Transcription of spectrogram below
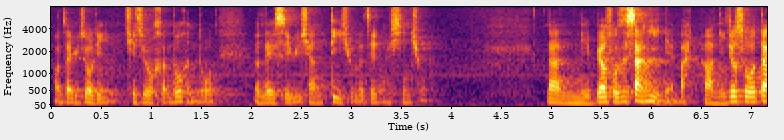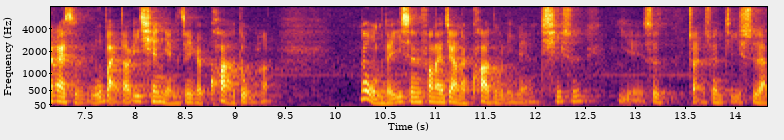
哦，在宇宙里，其实有很多很多呃，类似于像地球的这种星球。那你不要说是上亿年吧，啊，你就说大概是五百到一千年的这个跨度哈。那我们的一生放在这样的跨度里面，其实也是转瞬即逝啊。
